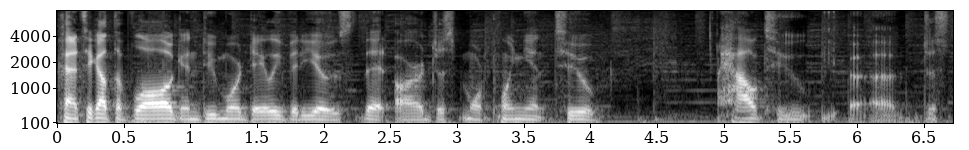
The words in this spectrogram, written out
kind of take out the vlog and do more daily videos that are just more poignant to how to uh, just,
